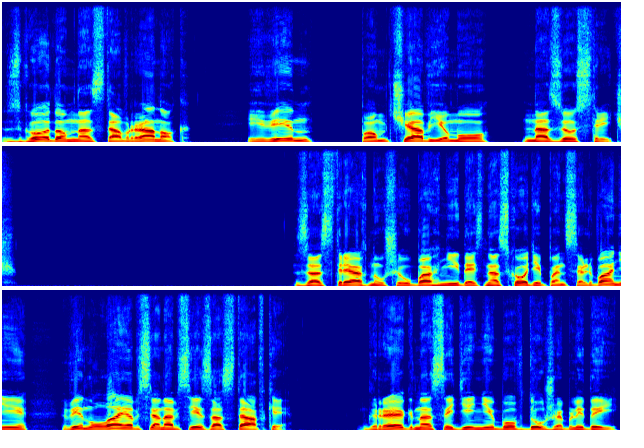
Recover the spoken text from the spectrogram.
Згодом настав ранок, і він помчав йому назустріч. Застрягнувши у багні десь на сході Пенсильванії, він лаявся на всі заставки. Грег на сидінні був дуже блідий.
